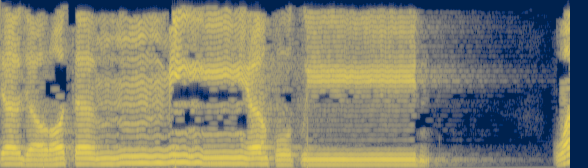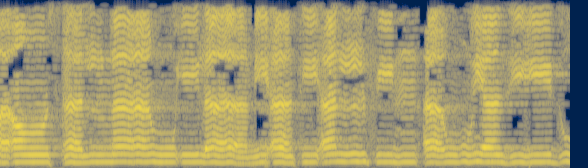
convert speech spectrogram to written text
شَجَرَةً مِّن يَقْطِينٍ وَأَرْسَلْنَاهُ إِلَى مِائَةِ أَلْفٍ أَوْ يَزِيدُونَ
